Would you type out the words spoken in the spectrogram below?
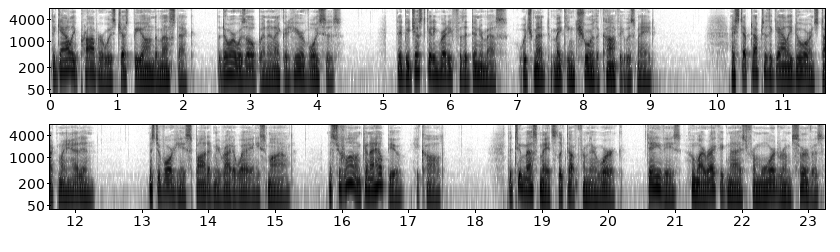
The galley proper was just beyond the mess deck. The door was open, and I could hear voices. They'd be just getting ready for the dinner mess, which meant making sure the coffee was made. I stepped up to the galley door and stuck my head in. Mr. Voorhees spotted me right away and he smiled. Mr. Wang, can I help you? he called. The two messmates looked up from their work Davies, whom I recognized from wardroom service,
